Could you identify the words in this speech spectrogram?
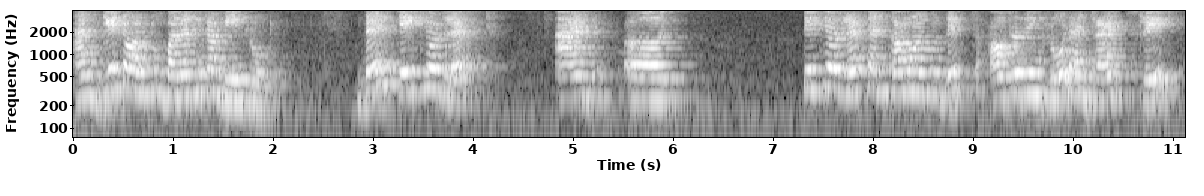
and get on to Banerghata main road. Then take your left and uh, take your left and come on to this outer ring road and drive straight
